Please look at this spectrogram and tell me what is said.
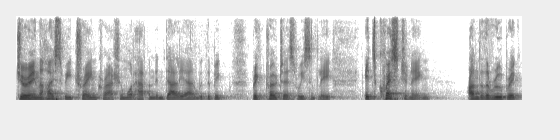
during the high speed train crash and what happened in Dalian with the big, big protest recently, it's questioning under the rubric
